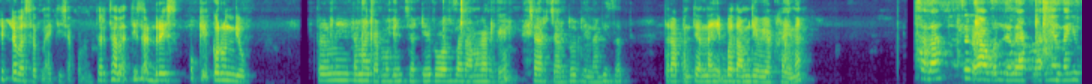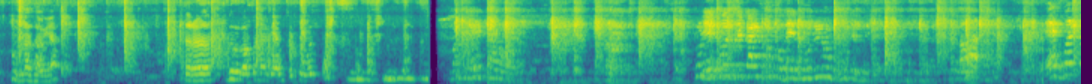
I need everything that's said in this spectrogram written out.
फिट्ट बसत नाही तिच्याकडून. तर चला तिचा ड्रेस ओके करून देऊ. तर मी इथं माझ्या मुलींसाठी रोज बदाम घालते. चार चार दोघींना भिजत. तर आपण त्यांना हे बदाम देऊया खायला. चला सगळं आवडलेलं आहे आपलं. यांना घेऊन स्कूलला जाऊया. तर दुर्गा पण आली आमच्यासोबत. एक वर्ष काय नको द्यायला मग एक वर्ष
